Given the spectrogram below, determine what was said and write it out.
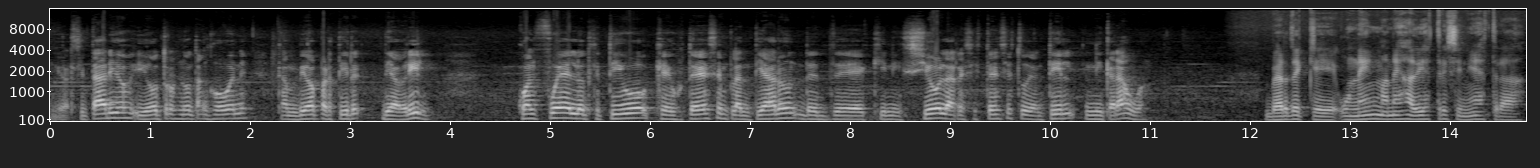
universitarios y otros no tan jóvenes cambió a partir de abril ¿Cuál fue el objetivo que ustedes se plantearon desde que inició la resistencia estudiantil en Nicaragua? Ver de que UNEN maneja diestra y siniestra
